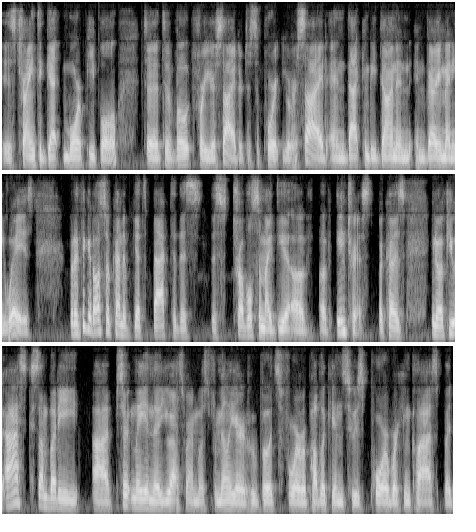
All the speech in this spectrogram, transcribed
is trying to get more people to to vote for your side or to support your side and that can be done in in very many ways but I think it also kind of gets back to this this troublesome idea of of interest because you know if you ask somebody uh, certainly in the U.S. where I'm most familiar who votes for Republicans who's poor working class but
